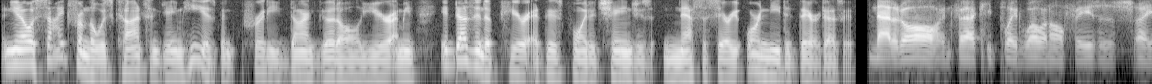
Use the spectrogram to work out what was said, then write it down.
And, you know, aside from the Wisconsin game, he has been pretty darn good all year. I mean, it doesn't appear at this point a change is necessary or needed there, does it? Not at all. In fact, he played well in all phases. I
